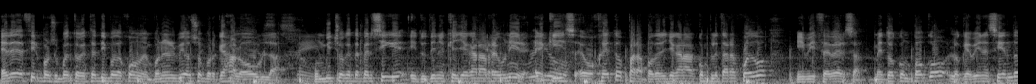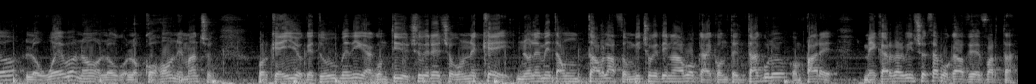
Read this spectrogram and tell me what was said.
He de decir, por supuesto, que este tipo de juego me pone nervioso porque es a lo Oula. Un bicho que te persigue y tú tienes que llegar a reunir X objetos para poder llegar a completar el juego y viceversa. Me toca un poco lo que viene siendo los huevos, no, los, cojones, macho. Porque yo, que tú me digas un tío hecho derecho con un skate no le meta un tablazo a un bicho que tiene la boca con tentáculos, compadre, me carga el bicho ese abocado si hace falta.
